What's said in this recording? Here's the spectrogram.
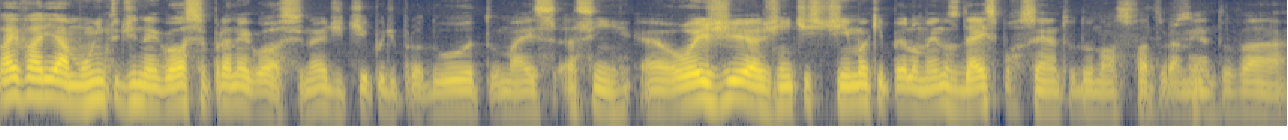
Vai variar muito de negócio para negócio, né, de tipo de produto, mas assim, é, hoje a gente estima que pelo menos 10% do nosso faturamento vá,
